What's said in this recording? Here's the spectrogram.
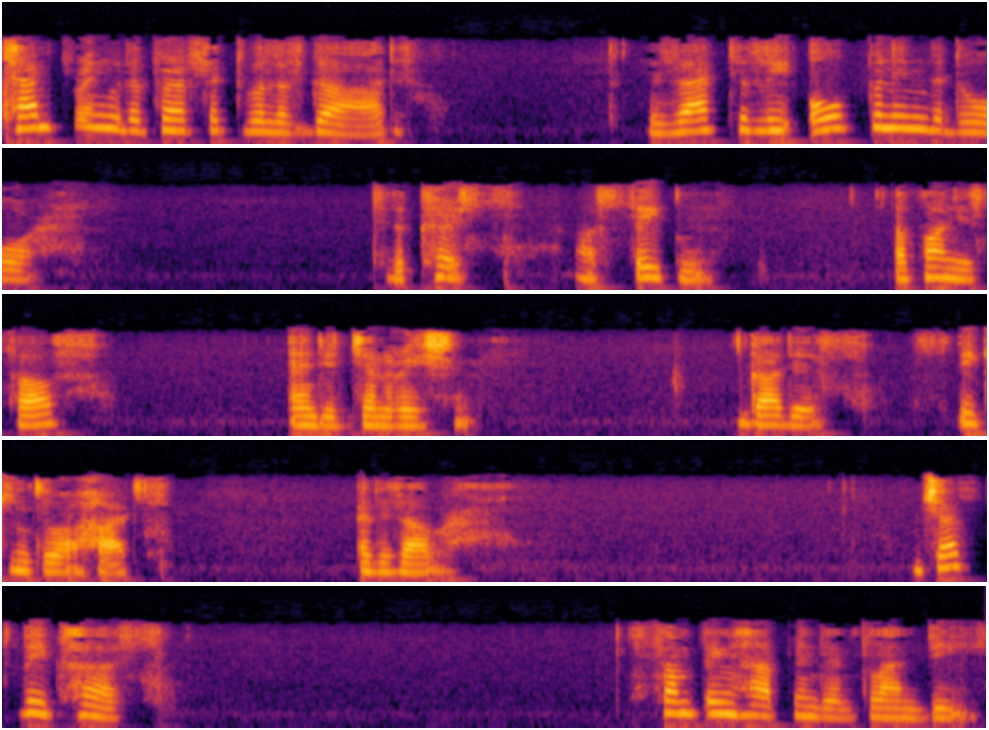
Tampering with the perfect will of God is actively opening the door to the curse of Satan upon yourself and your generation. God is speaking to our hearts at this hour. Just because something happened in plan B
